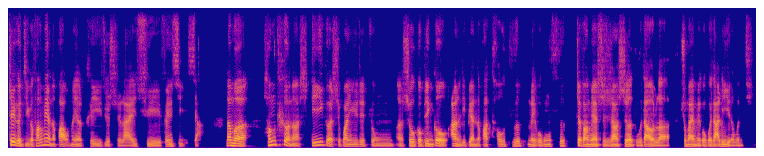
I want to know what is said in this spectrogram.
这个几个方面的话，我们也可以就是来去分析一下。那么。亨特呢是第一个，是关于这种呃收购并购案里边的话，投资美国公司这方面，事实上涉足到了出卖美国国家利益的问题。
